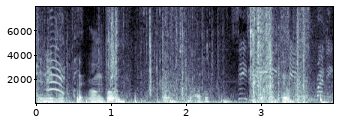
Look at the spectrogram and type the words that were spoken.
Didn't even click wrong button. but Whatever. CCTV Kill. ready.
